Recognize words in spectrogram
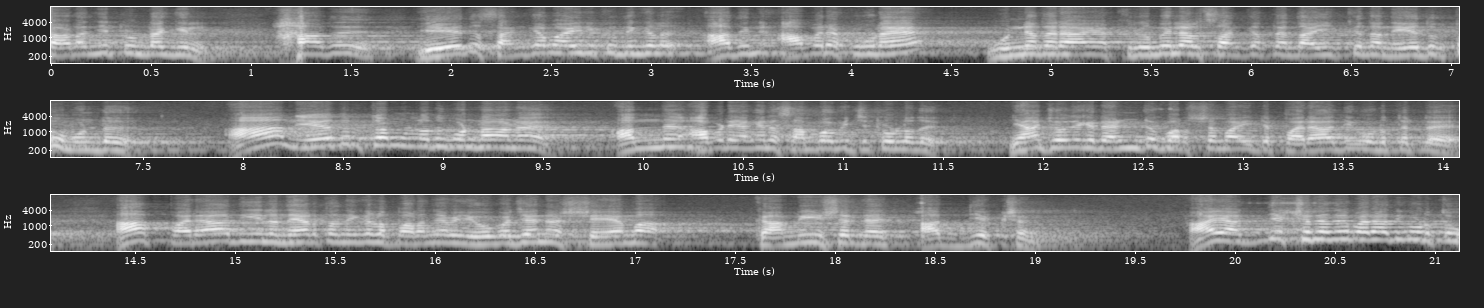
തടഞ്ഞിട്ടുണ്ടെങ്കിൽ അത് ഏത് സംഘമായിരിക്കും നിങ്ങൾ? അതിന് അവരെ കൂടെ ഉന്നതരായ ക്രിമിനൽ സംഘത്തെ നയിക്കുന്ന നേതൃത്വമുണ്ട്. ആ നേതൃത്വം ഉള്ളത് കൊണ്ടാണ് അന്ന് അവിടെ അങ്ങനെ സംഭവിച്ചിട്ടുള്ളത്. ഞാൻ ചോദിക്കട്ടെ രണ്ട് വർഷമായിട്ട് പരാതി കൊടുത്തിട്ട് ആ പരാതിയിൽ നേരത്തെ നിങ്ങൾ പറഞ്ഞ യുവജന ക്ഷേമ കമ്മീഷന്റെ അധ്യക്ഷൻ. ആ അധ്യക്ഷനെതിരെ പരാതി കൊടുത്തു.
